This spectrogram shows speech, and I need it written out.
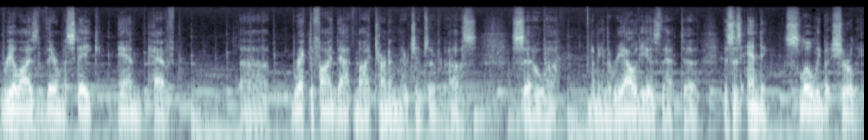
realized their mistake and have uh, rectified that by turning their chimps over to us. So. Uh, I mean, the reality is that uh, this is ending slowly but surely,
